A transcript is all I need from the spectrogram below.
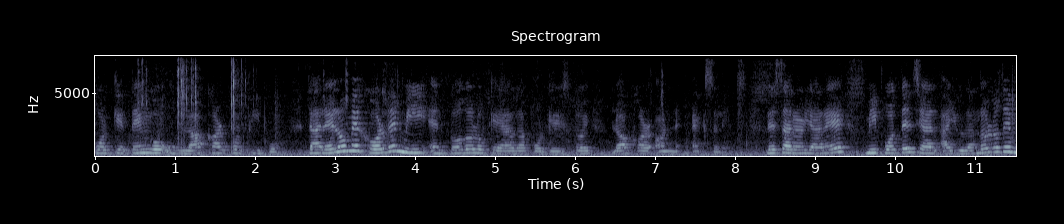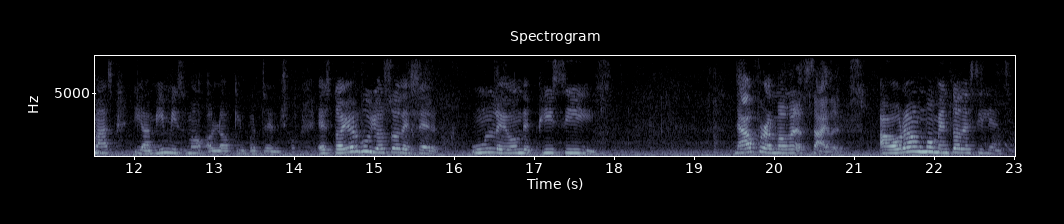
porque tengo un Lockhart for People. Daré lo mejor de mí en todo lo que haga porque estoy Lockhart on Excellence. Desarrollaré mi potencial ayudando a los demás y a mí mismo Unlocking Potential. Estoy orgulloso de ser un león de PCs. Now for a moment of silence. Ahora un momento de silencio.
